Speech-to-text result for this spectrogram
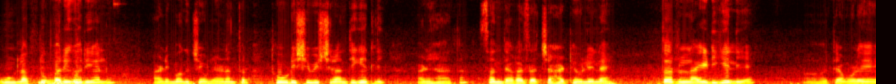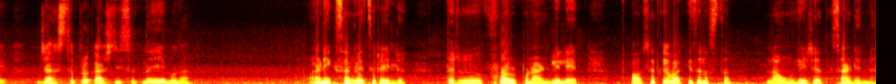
ऊन लागतं. दुपारी घरी आलो आणि मग जेवल्यानंतर थोडीशी विश्रांती घेतली आणि हा आता संध्याकाळचा चहा ठेवलेला आहे. तर लाइट गेली आहे. त्यामुळे जास्त प्रकाश दिसत नाही आहे बघा. आणि एक सांगायचं राहिलं तर फॉल पण आणलेले आहेत. पावसात काय बाकीचं नसतं. लावून घ्यायच्या आता साड्यांना.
